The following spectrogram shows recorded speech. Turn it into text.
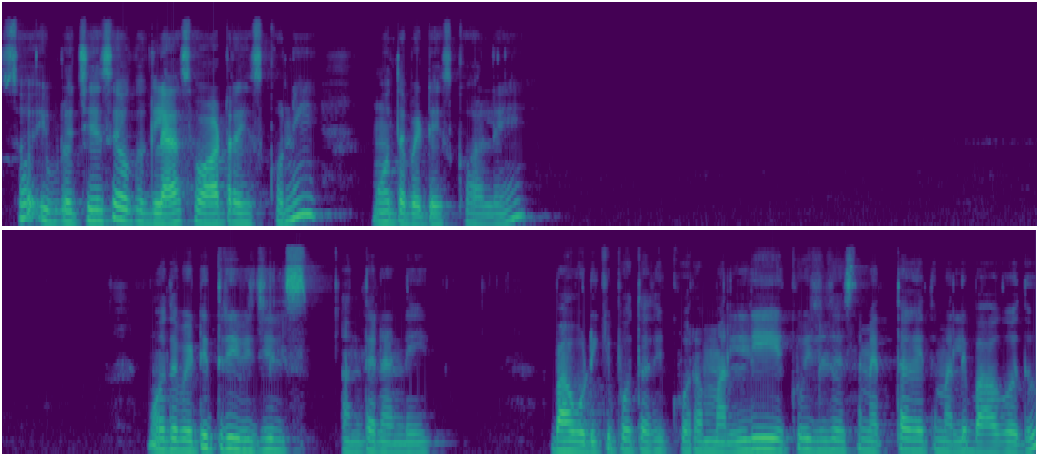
సో ఇప్పుడు వచ్చేసి ఒక గ్లాస్ వాటర్ వేసుకొని మూత పెట్టేసుకోవాలి. మూత పెట్టి త్రీ విజిల్స్ అంతేనండి. బాగా ఉడికిపోతుంది కూర. మళ్ళీ ఎక్కువ విజిల్ చేస్తే మెత్తగా అయితే మళ్ళీ బాగోదు.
